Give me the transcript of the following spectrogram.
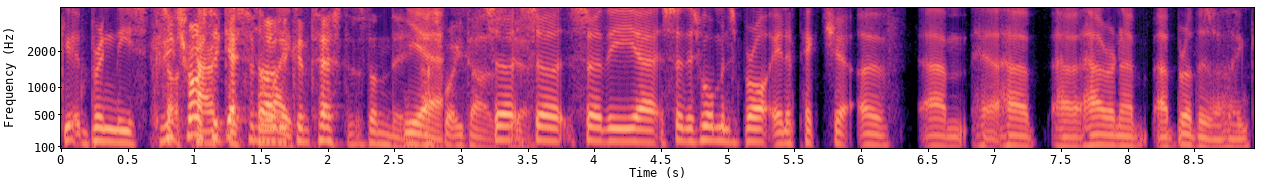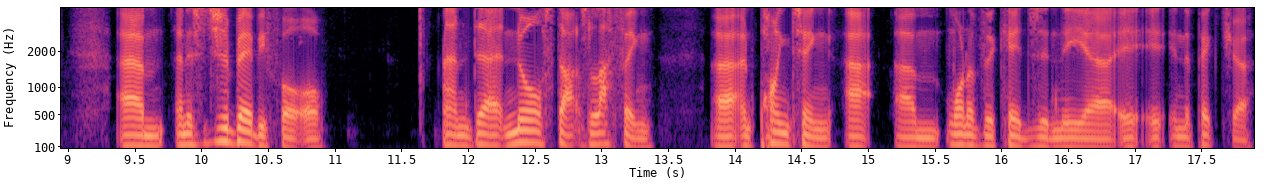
get, bring these Because he tries to get to know the life. contestants, doesn't he? Yeah, That's what he does. So, yeah. so, so the uh, so this woman's brought in a picture of um her her, her, her and her, her brothers, I think, um, and it's just a baby photo, and uh, Noel starts laughing uh, and pointing at um one of the kids in the uh, in the picture.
